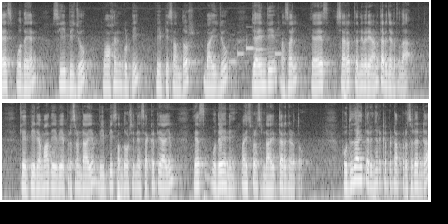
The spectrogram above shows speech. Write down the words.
A S Udayan C Biju Mohankutty P P Santhosh Baiju Jayanthi Russell A S Sarath എന്നിവരെയാണ് തെരഞ്ഞെടുത്തത്. കെ പി രമാദേവിയെ പ്രസിഡന്റായും വി പി സന്തോഷിനെ സെക്രട്ടറിയായും എസ് ഉദയനെ വൈസ് പ്രസിഡന്റായും തെരഞ്ഞെടുത്തു. പുതുതായി തെരഞ്ഞെടുക്കപ്പെട്ട പ്രസിഡന്റ്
